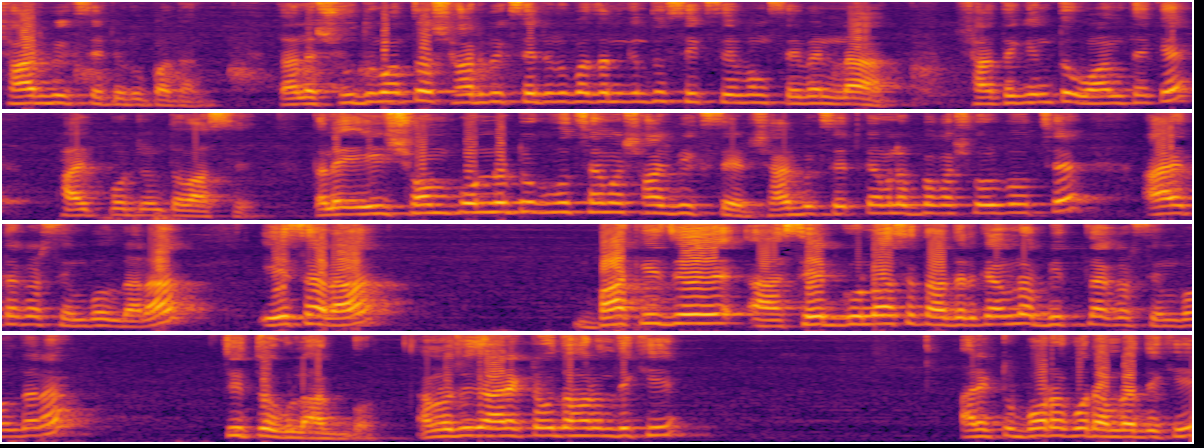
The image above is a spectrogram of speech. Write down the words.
সার্বিক সেটের উপাদান। তাহলে শুধুমাত্র সার্বিক সেটের উপাদান কিন্তু সিক্স এবং সেভেন না, সাথে কিন্তু ওয়ান থেকে ফাইভ পর্যন্ত আছে। তাহলে এই সম্পূর্ণটুকু হচ্ছে আমার সার্বিক সেট। সার্বিক সেটকে আমরা প্রকাশ করব হচ্ছে আয়তাকার সিম্বল দ্বারা। এছাড়া বাকি যে সেটগুলো আছে তাদেরকে আমরা বৃত্তাকার সিম্বল দ্বারা চিত্রগুলো আঁকবো। আমরা যদি আরেকটা উদাহরণ দেখি। আর একটু বড় করে আমরা দেখি।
